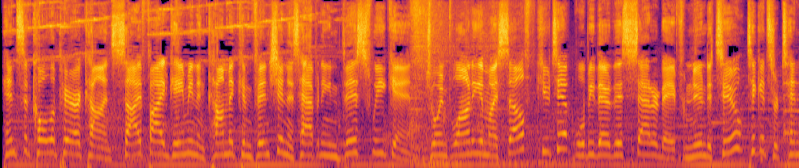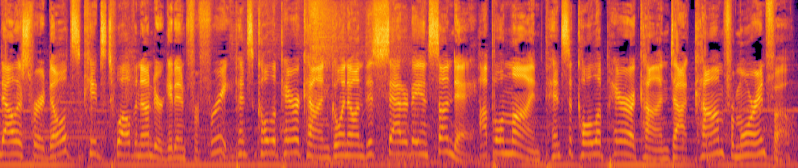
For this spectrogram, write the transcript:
Pensacola Paracon Sci-Fi Gaming and Comic Convention is happening this weekend. Join Blondie and myself, Q-Tip, will be there this Saturday from noon to 2. Tickets are $10 for adults. Kids 12 and under get in for free. Pensacola Paracon going on this Saturday and Sunday. Hop online, PensacolaParacon.com for more info.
